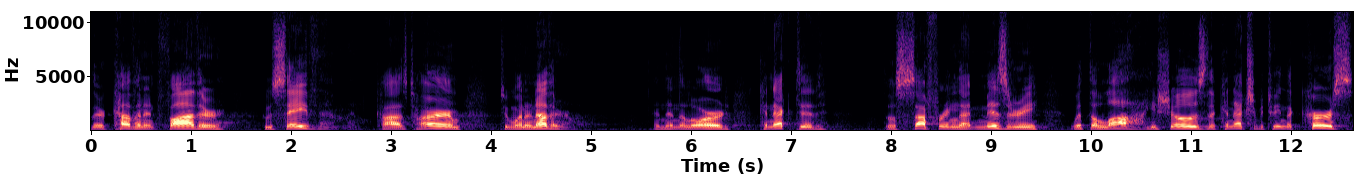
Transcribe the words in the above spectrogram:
their covenant father who saved them and caused harm to one another. And then the Lord connected those suffering, that misery, with the law. He shows the connection between the curse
